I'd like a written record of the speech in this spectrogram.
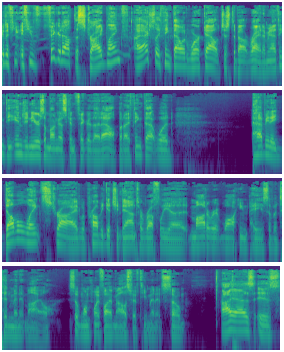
Because if you if you figured out the stride length, I actually think that would work out just about right. I mean, I think the engineers among us can figure that out, but I think that would having a double length stride would probably get you down to roughly a moderate walking pace of a 10 minute mile. So 1.5 miles, 15 minutes. So Ayaz is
